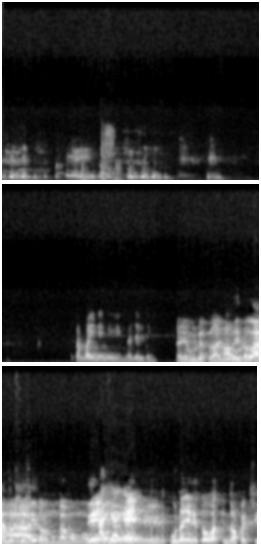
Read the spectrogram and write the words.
sama ini nih nggak jadi deh Eh, ya udah telanjur Ah, itu udah telanjur sih, kalau mau nggak mau ngomong. Iya, Ah, iya, iya. gunanya itu buat introspeksi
